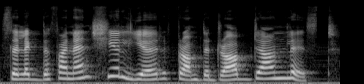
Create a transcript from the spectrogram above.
select the financial year from the drop-down list.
